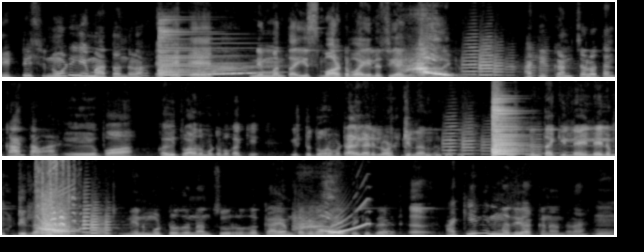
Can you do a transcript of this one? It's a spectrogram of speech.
ದಿಟ್ಟಿಸಿ ನೋಡಿ ಈ ಮಾತಂದಳ. ನಿಮ್ಮಂತ ಈ ಸ್ಮಾರ್ಟ್ ಬಾಯ್ ಎಲ್ಲೂ ಸಿಗಂಗಿಲ್ಲ ಆಕಿ. ಆಕಿ ಕಣ್ ಚಲೋ ತಂಗ ಕಾಣ್ತಾವ? ಏಪ ಕೈ ತೊಳೆದು ಮುಟ್ಬೇಕು ಆಕಿ. ಇಷ್ಟು ದೂರ ಬಿಟ್ಟು ಅಳಗಾಡಿ ನೋಡಕ್ಕಿ ನಾನು. ನಿಂತಕ್ಕೆ ಇಲ್ಲೇ ಇಲ್ಲೇ ಇಲ್ಲಿ ಮುಟ್ಟಿಲ್ಲ ನಿನ್ ಮುಟ್ಟುದು ನನ್ ಚೂರುದು ಕಾಯಂ ತೆಗದಲ್ಲ ಅಕ್ಕಿ. ಆಕಿ ನಿನ್ ಮದ್ವೆ ಅಕ್ಕನ ಅಂದಳ? ಹ್ಮ್.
